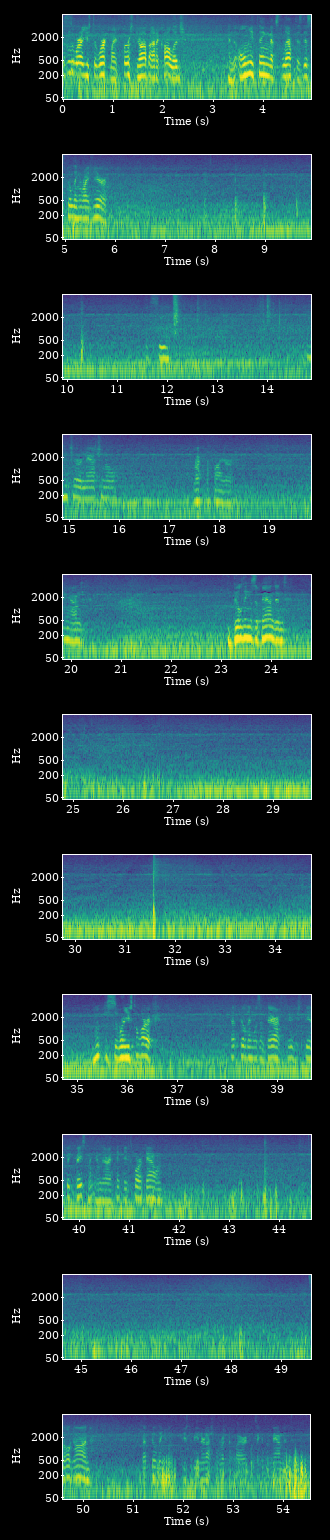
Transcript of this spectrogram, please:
This is where I used to work my first job out of college. And the only thing that's left is this building right here. Let's see. International Rectifier. And the building is abandoned. This is where I used to work. That building wasn't there. There used to be a big basement in there. I think they tore it down. It's all gone. That building used to be International Rectifier. It looks like it's abandoned.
